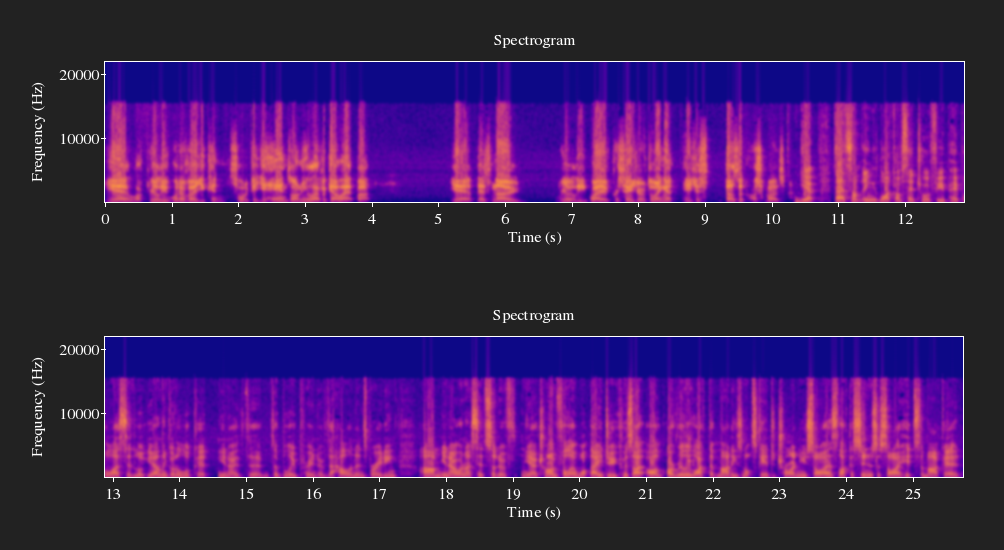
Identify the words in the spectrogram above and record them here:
yeah, like really whatever you can sort of get your hands on, you'll have a go at. But yeah, there's no really way of procedure of doing it. He just does it, I suppose. Yep, that's something like I've said to a few people. I said, look, you only got to look at you know the the blueprint of the Hallinans breeding, um, you know, and I said sort of you know try and follow what they do because I, I I really like that Marty's not scared to try new sires. Like as soon as a sire hits the market,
